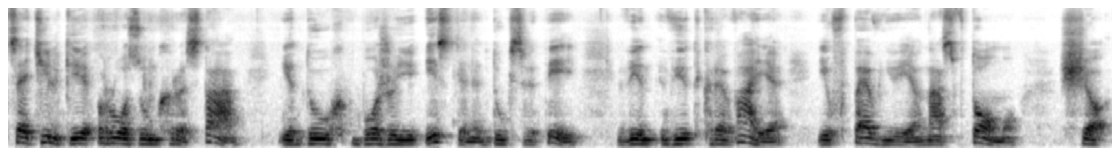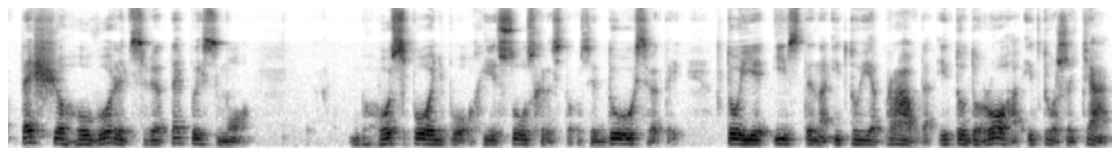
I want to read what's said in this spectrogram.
Це тільки розум Христа і Дух Божої істини, Дух Святий, Він відкриває і впевнює нас в тому, що те, що говорить Святе Письмо, Господь Бог, Ісус Христос і Дух Святий, то є істина, і то є правда, і то дорога, і то життя.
